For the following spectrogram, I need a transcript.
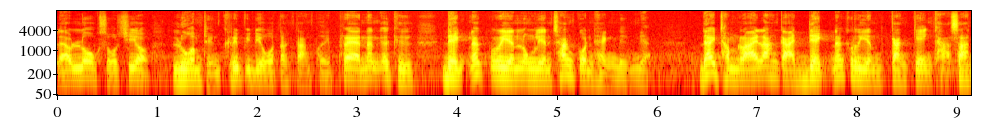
แล้วโลกโซเชียล รวมถึงคลิปวิดีโอต่างๆ เผยแพร่นั่นก็คือ เด็กนักเรียนโรงเรียนช่างกลแห่งหนึ่งเนี่ย ได้ทำร้ายร่างกายเด็กนักเรียนกางเกงขาสั้น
